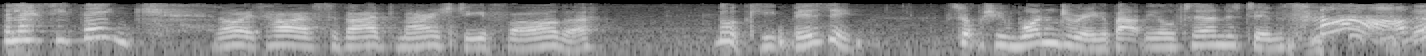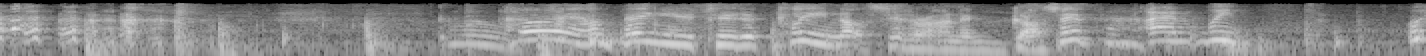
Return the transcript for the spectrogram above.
the less you think. No, it's how I've survived marriage to your father. Look, keep busy. Stops you wondering about the alternatives. Mum! Hi, I'm paying you two to clean, not sit around and gossip. um, we, we,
